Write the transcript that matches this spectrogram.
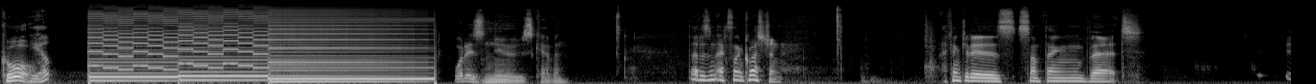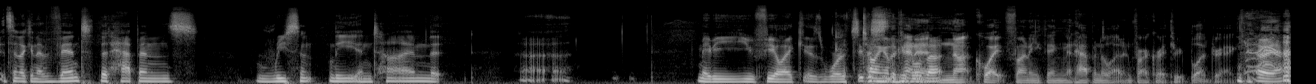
Cool. Yep. What is news, Kevin? That is an excellent question. I think it is something that it's like an event that happens recently in time that uh, maybe you feel like is worth See, telling this other is the people kind about. of not quite funny thing that happened a lot in Far Cry 3 Blood Dragon. Oh yeah.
